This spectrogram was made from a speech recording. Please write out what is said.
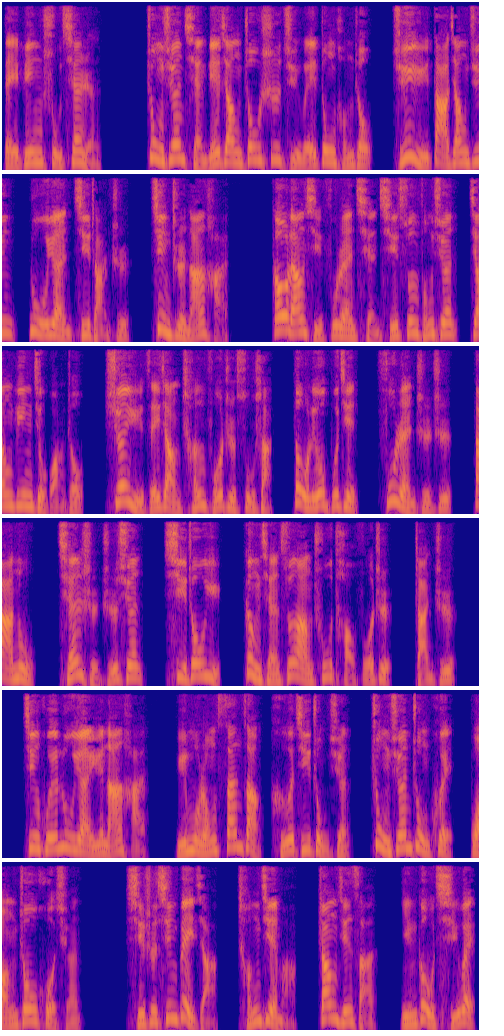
得兵数千人。仲宣遣别将周师举为东衡州，举与大将军陆苑击斩之，进至南海。高梁喜夫人遣其孙冯轩将兵救广州，宣与贼将陈佛至宿善，逗留不进。夫人知之，大怒，遣使直宣系周玉，更遣孙盎出讨佛至，斩之。晋会陆苑于南海，与慕容三藏合击仲宣，仲宣众溃，广州获全。喜事新备甲，乘借马，张锦伞引购骑位，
